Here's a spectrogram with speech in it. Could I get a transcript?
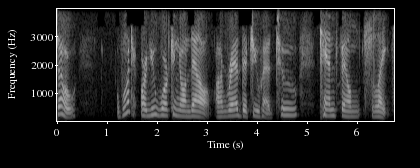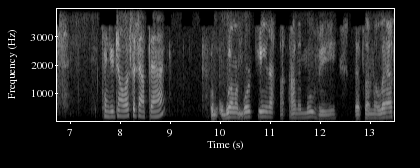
so, what are you working on now? I read that you had two 10-film slates. Can you tell us about that? Well, I'm working on a movie that's on the last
